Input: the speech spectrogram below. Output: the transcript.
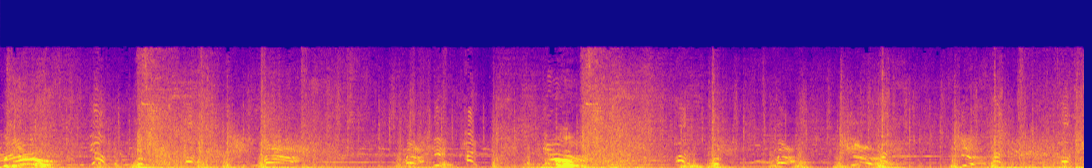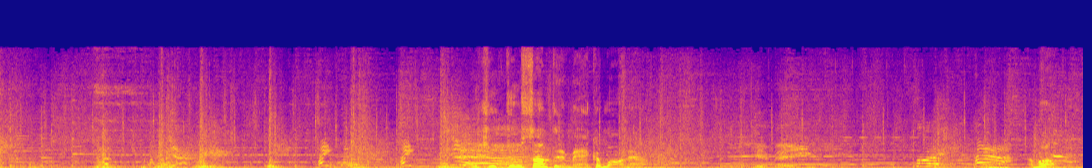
Look at that. Oh. Oh. Would you do something, man? Come on now. Get ready. Come on.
